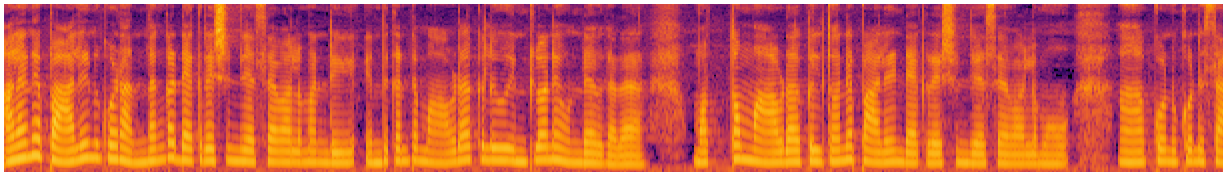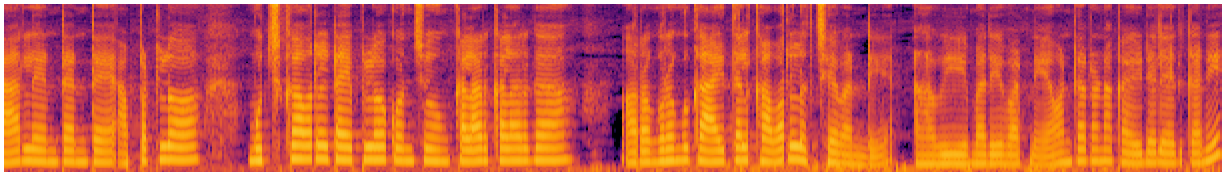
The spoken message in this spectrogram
అలానే పాలిని కూడా అందంగా డెకరేషన్ చేసేవాళ్ళమండి. ఎందుకంటే మామిడాకులు ఇంట్లోనే ఉండేవి కదా. మొత్తం మామిడాకులతోనే పాలిని డెకరేషన్ చేసేవాళ్ళము. కొన్ని కొన్ని కొన్నిసార్లు ఏంటంటే అప్పట్లో ముచ్చు కవర్ల టైప్లో కొంచెం కలర్ కలర్గా రంగురంగు కాగితాల కవర్లు వచ్చేవండి. అవి మరి వాటిని ఏమంటారో నాకు ఐడియా లేదు కానీ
